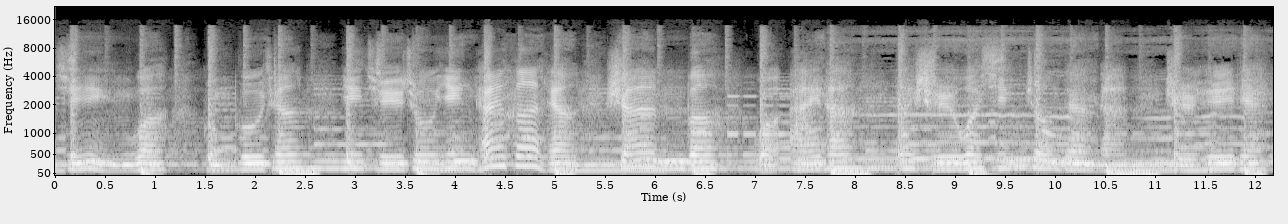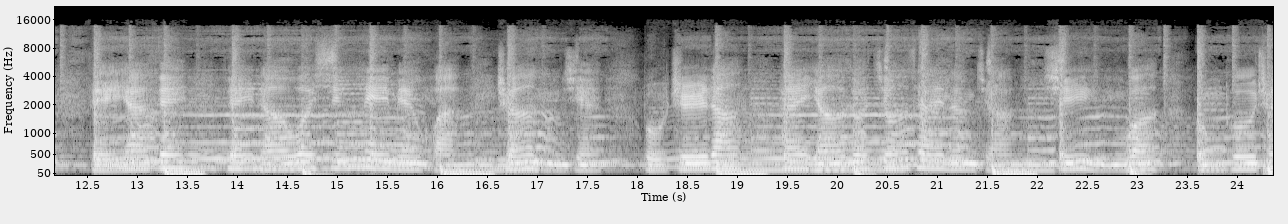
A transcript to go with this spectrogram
醒。我共谱成一曲祝英台河两山泊。我爱他，他是我心中的那只雨点，飞呀飞，飞到我心里面化成茧。不知道还要多久才能叫醒我，共谱成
